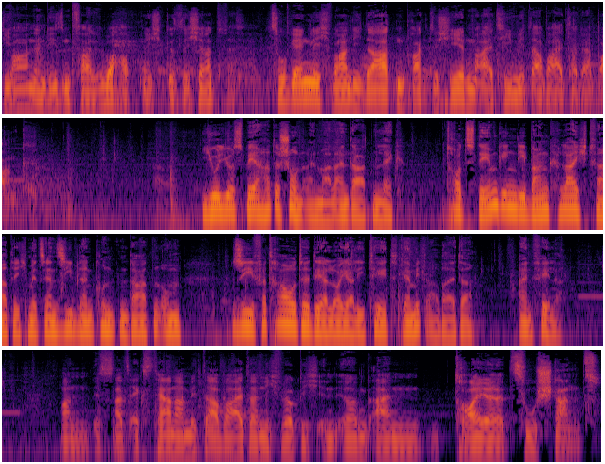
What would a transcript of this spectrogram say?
Die waren in diesem Fall überhaupt nicht gesichert. Zugänglich waren die Daten praktisch jedem IT-Mitarbeiter der Bank. Julius Bär hatte schon einmal ein Datenleck. Trotzdem ging die Bank leichtfertig mit sensiblen Kundendaten um. Sie vertraute der Loyalität der Mitarbeiter. Ein Fehler. Man ist als externer Mitarbeiter nicht wirklich in irgendeinem Treuezustand.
